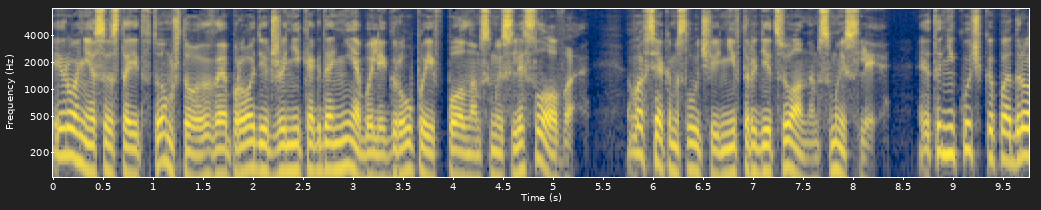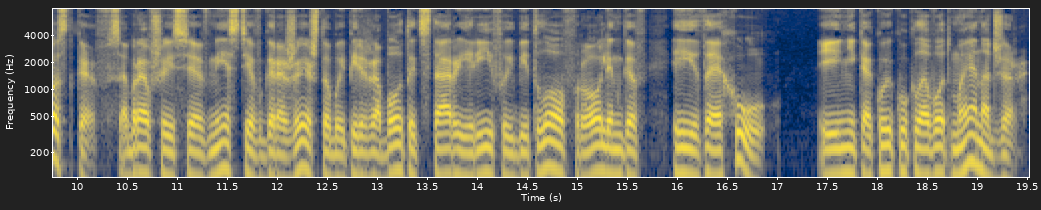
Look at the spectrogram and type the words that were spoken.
Ирония состоит в том, что The Prodigy никогда не были группой в полном смысле слова. Во всяком случае, не в традиционном смысле. Это не кучка подростков, собравшиеся вместе в гараже, чтобы переработать старые рифы битлов, роллингов и The Who. И никакой кукловод-менеджер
